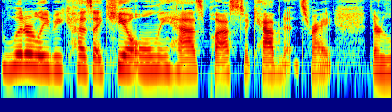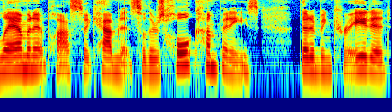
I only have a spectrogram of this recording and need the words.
literally because IKEA only has plastic cabinets, right? They're laminate plastic cabinets. So there's whole companies that have been created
